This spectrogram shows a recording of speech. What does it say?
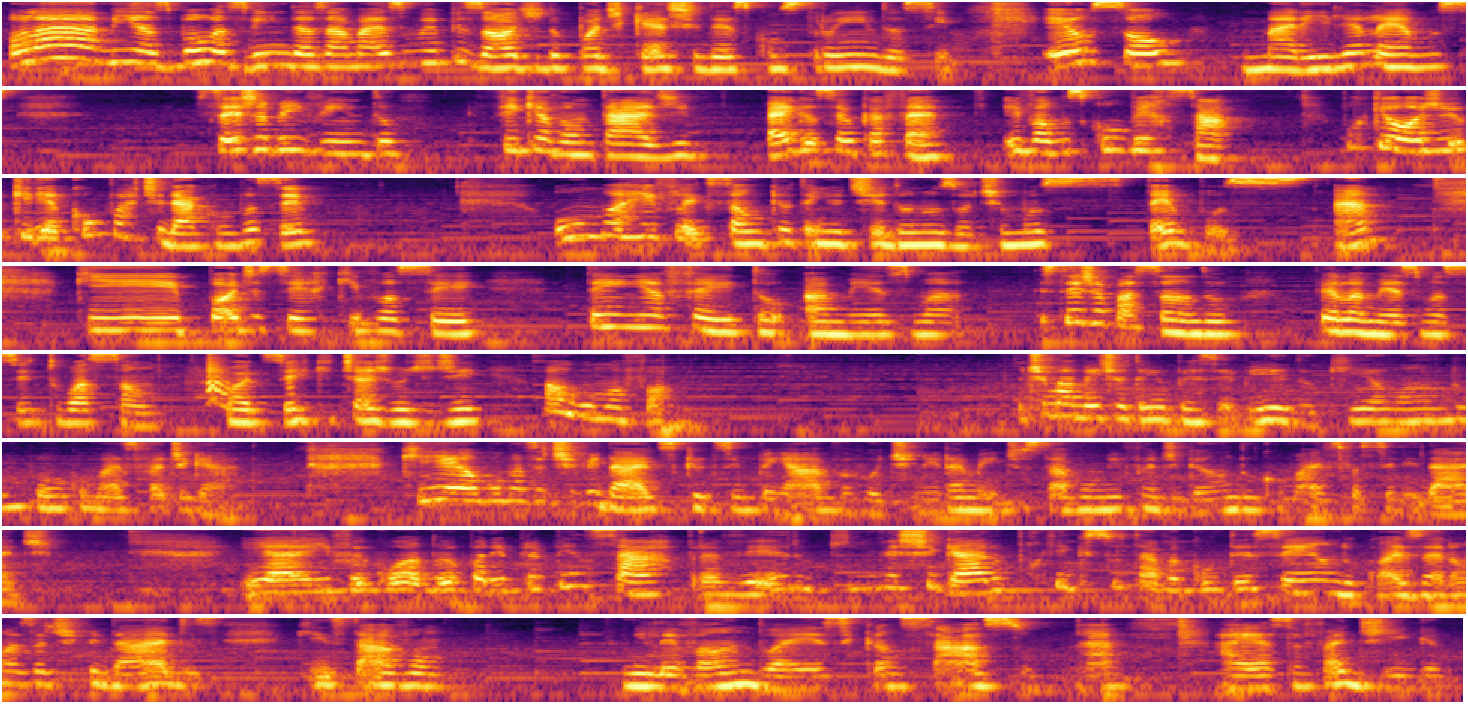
Olá, minhas boas-vindas a mais um episódio do podcast Desconstruindo-se. Eu sou Marília Lemos. Seja bem-vindo, fique à vontade, pegue o seu café e vamos conversar, porque hoje eu queria compartilhar com você uma reflexão que eu tenho tido nos últimos tempos, né? que pode ser que você tenha feito a mesma, esteja passando pela mesma situação. Pode ser que te ajude de alguma forma. Ultimamente eu tenho percebido que eu ando um pouco mais fadigada, que algumas atividades que eu desempenhava rotineiramente estavam me fadigando com mais facilidade. E aí foi quando eu parei para pensar, para ver o que investigar, o porquê que isso estava acontecendo, quais eram as atividades que estavam me levando a esse cansaço, né? a essa fadiga.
